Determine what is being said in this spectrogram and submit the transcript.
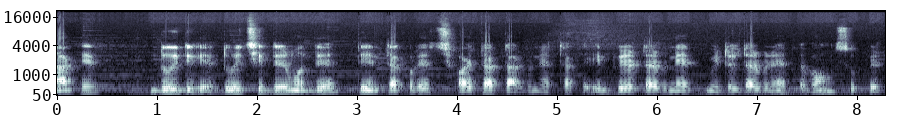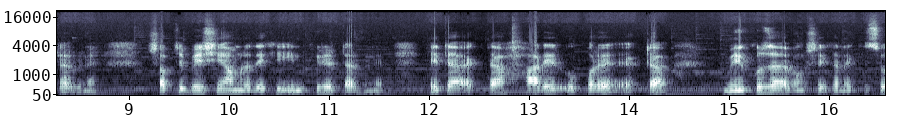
নাকের দুই দিকে, দুই ছিদ্রের মধ্যে তিনটা করে ছয়টা টার্বিনেট থাকে ইনফিরিয়র টার্বিনেট মিডল টার্বিনেট এবং সুপিরিয়র টার্বিনেট। সবচেয়ে বেশি আমরা দেখি ইনফিরিয়র টার্বিনেট। এটা একটা হাড়ের উপরে একটা মিউকোজা এবং সেখানে কিছু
